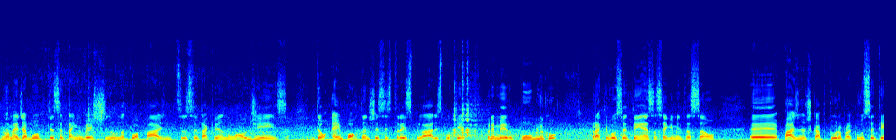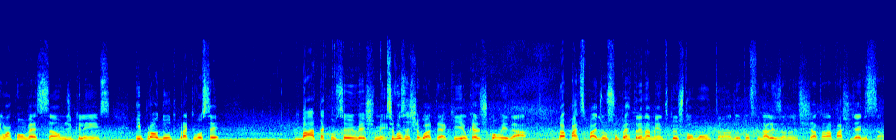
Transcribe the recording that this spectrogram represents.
numa média boa porque você está investindo na tua página, você está criando uma audiência. Então é importante esses três pilares porque, primeiro, público, para que você tenha essa segmentação, é, página de captura para que você tenha uma conversão de clientes e produto para que você bata com seu investimento. Se você chegou até aqui, eu quero te convidar para participar de um super treinamento que eu estou montando, eu estou finalizando, a gente já está na parte de edição,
